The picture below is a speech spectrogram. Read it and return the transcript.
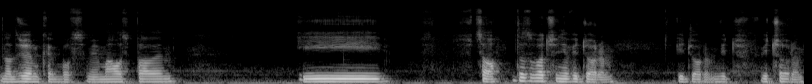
na drzemkę, bo w sumie mało spałem. I co? Do zobaczenia wieczorem. Wieczorem, wiecz, wieczorem.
